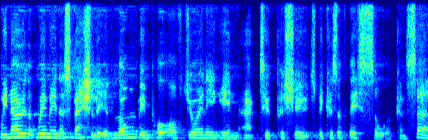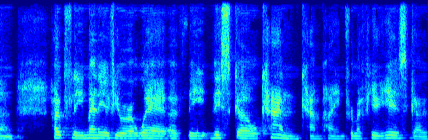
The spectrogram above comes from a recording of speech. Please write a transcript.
We know that women especially have long been put off joining in active pursuits because of this sort of concern. Hopefully many of you are aware of the This Girl Can campaign from a few years ago.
